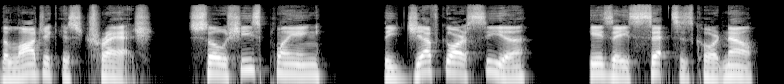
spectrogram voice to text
The logic is trash. So she's playing the Jeff Garcia is a sexist card. Now,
